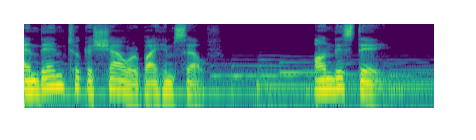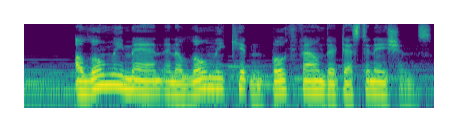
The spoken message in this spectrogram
And then took a shower by himself. On this day, a lonely man and a lonely kitten both found their destinations.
